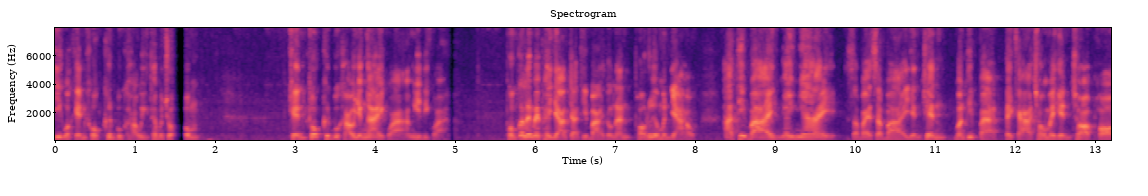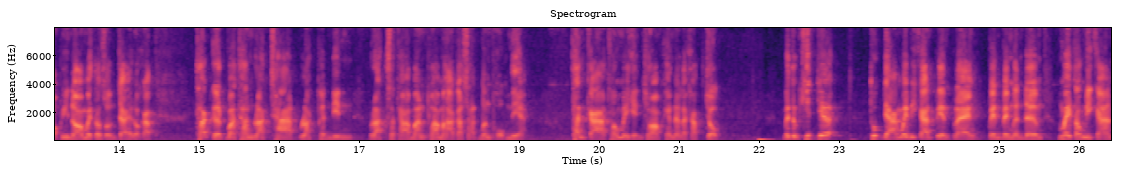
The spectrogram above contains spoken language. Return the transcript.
ยิ่งกว่าเข็นคกขึ้นภูเขาอีกท่านผู้ชม เข็นคกขึ้นภูเขายังง่ายกว่าอย่างนี้ดีกว่า ผมก็เลยไม่พยายามจะอธิบายตรงนั้น เพราะเรื่องมันยาว อธิบายง่าย ๆ สบายๆอย่างเช่น วันที่ 8 ไปกาช่องไม่เห็นชอบพอพี่น้องไม่ต้องสนใจหรอกครับ ถ้าเกิดว่าท่านรักชาติ รักแผ่นดิน รักสถาบันพระมหากษัตริย์เหมือนผมเนี่ยท่านกาช่องไม่เห็นชอบแค่นั้นแหละครับ จบ ไม่ต้องคิดเยอะทุกอย่างไม่มีการเปลี่ยนแปลงเป็นไปเหมือนเดิม ไม่ต้องมีการ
